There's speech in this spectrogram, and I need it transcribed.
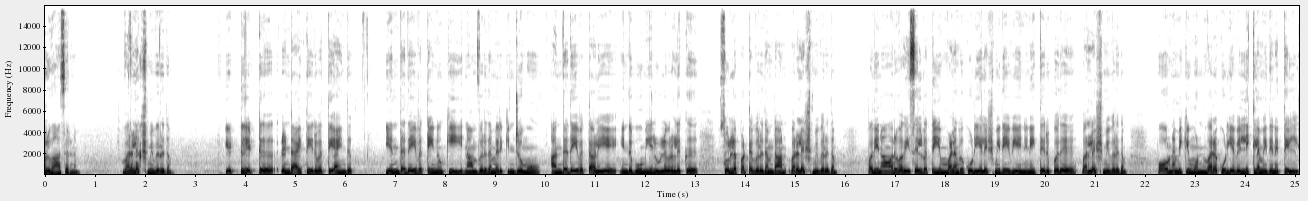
முருகாசரணம். வரலக்ஷ்மி விரதம். எட்டு எட்டு ரெண்டாயிரத்தி இருபத்தி ஐந்து. எந்த தெய்வத்தை நோக்கி நாம் விரதம் இருக்கின்றோமோ அந்த தெய்வத்தாலேயே இந்த பூமியில் உள்ளவர்களுக்கு சொல்லப்பட்ட விரதம்தான் வரலக்ஷ்மி விரதம். பதினாறு வகை செல்வத்தையும் வழங்கக்கூடிய லக்ஷ்மி தேவியை நினைத்து இருப்பது வரலக்ஷ்மி விரதம். பௌர்ணமிக்கு முன் வரக்கூடிய வெள்ளிக்கிழமை தினத்தில்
